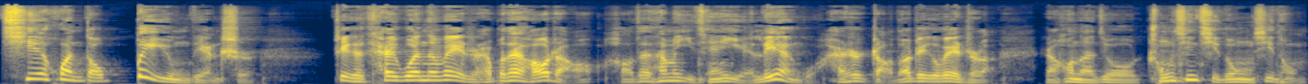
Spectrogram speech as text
切换到备用电池。这个开关的位置还不太好找，好在他们以前也练过，还是找到这个位置了。然后呢，就重新启动系统，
